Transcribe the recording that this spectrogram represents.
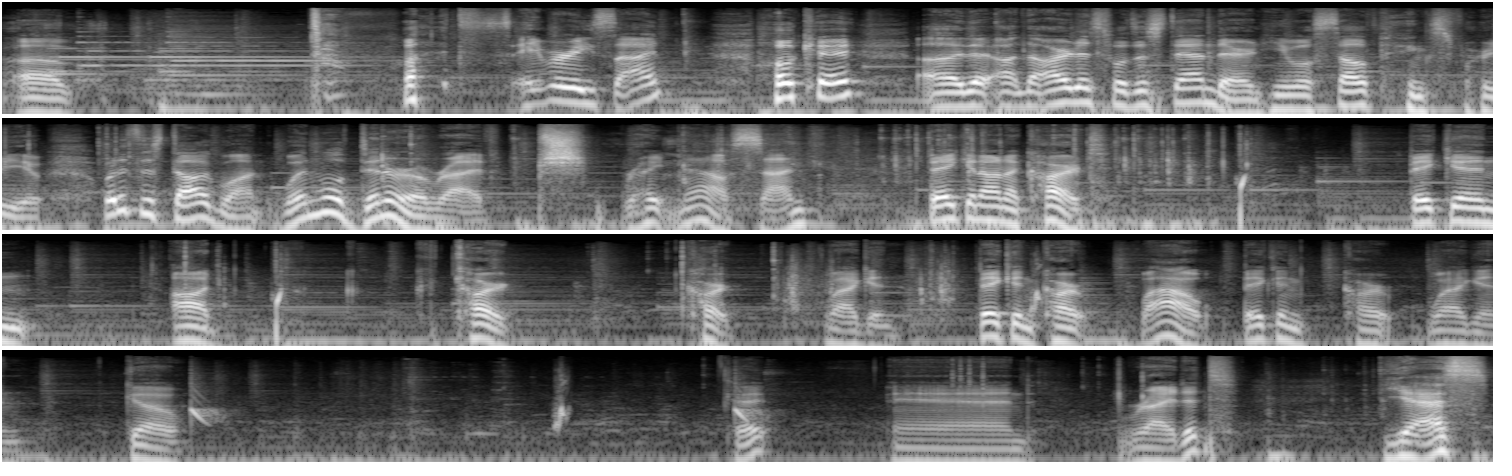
uh, what? Savory sign? Okay, uh, the, uh, the artist will just stand there and he will sell things for you. What does this dog want? When will dinner arrive? Psh, right now, son. Bacon on a cart. Bacon... Odd... Cart. Cart. Wagon. Bacon cart... Wow. Bacon cart wagon. Go. Okay. And... Ride it. Yes!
